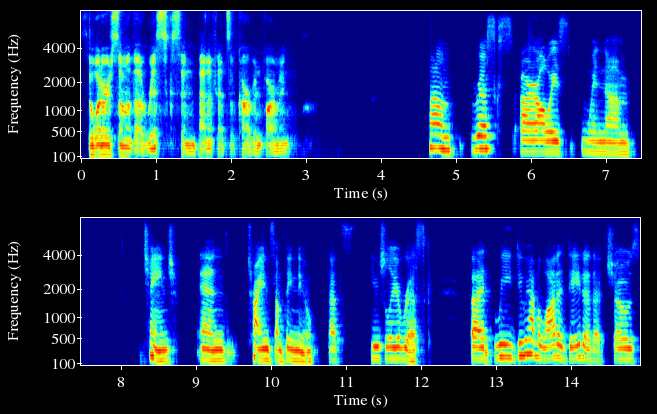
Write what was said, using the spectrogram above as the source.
So what are some of the risks and benefits of carbon farming? Well risks are always when um, change and trying something new. That's usually a risk but we do have a lot of data that shows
